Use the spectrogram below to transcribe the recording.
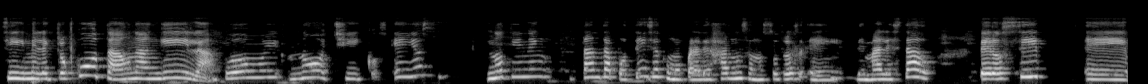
si me electrocuta una anguila, ¿puedo morir? No, chicos, ellos no tienen tanta potencia como para dejarnos a nosotros eh, de mal estado, pero sí eh,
